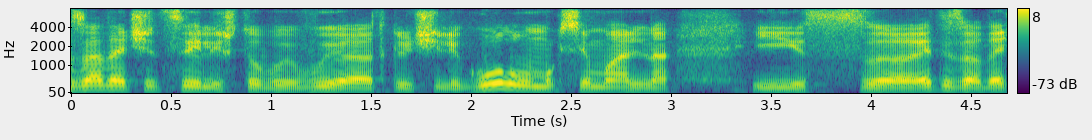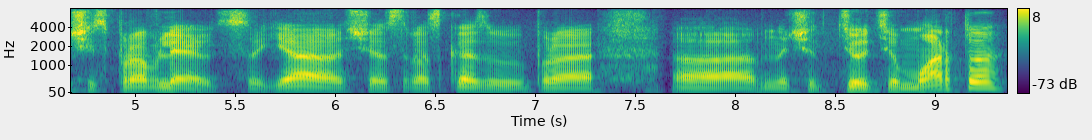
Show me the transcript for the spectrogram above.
задач задачи, цели, чтобы вы отключили голову максимально, и с этой задачей справляются. Я сейчас рассказываю про, а, значит, тетя Марта.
